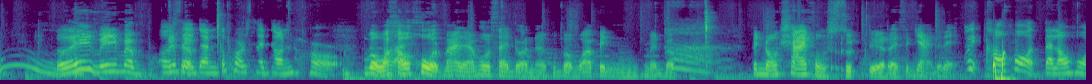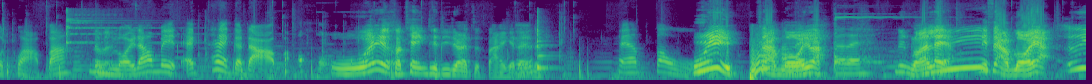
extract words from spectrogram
วเอ้ยไม่แบบโพไม่ไซแบบดอนก็โพไซดอนเหอะบอกว่าเขาโหดมากนะโพไซดอนนะคุณบอกว่าเป็นเหมือนแบบ เป็นน้องชายของสุดหรืออะไรสักอย่างนั่นแหละ เฮ้ยเขาโหดแต่เราโหดกว่าปะหอะไรนึ่งร้อยดาเมจแอคแทกกับดาบอะโอ้โหโอ้ยเขาแทงเธอดีดาจะตายก็ได้นะแพ้เป่าอุ้ยสามร้อยว่ะอะไรหนึ่งร้อยอะไรอะอุ๊ยนี่สามร้อยอะเอ้ย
